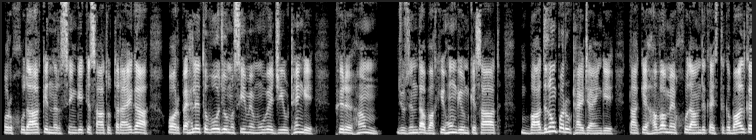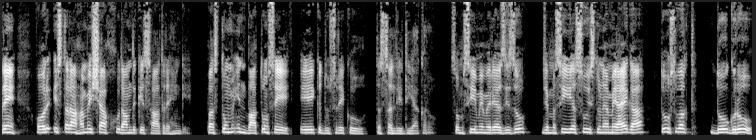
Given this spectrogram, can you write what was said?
اور خدا کے نرسنگے کے ساتھ اتر آئے گا اور پہلے تو وہ جو مسیح میں منہ جی اٹھیں گے، پھر ہم جو زندہ باقی ہوں گے ان کے ساتھ بادلوں پر اٹھائے جائیں گے تاکہ ہوا میں خدا آمد کا استقبال کریں اور اس طرح ہمیشہ خدا آمد کے ساتھ رہیں گے۔ بس تم ان باتوں سے ایک دوسرے کو تسلی دیا کرو۔ سو مسیح میں میرے عزیزو، جب مسیح یسو اس دنیا میں آئے گا تو اس وقت دو گروہ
